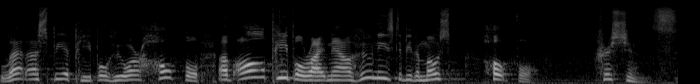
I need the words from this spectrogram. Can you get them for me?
let us be a people who are hopeful. Of all people right now, who needs to be the most hopeful? Christians.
